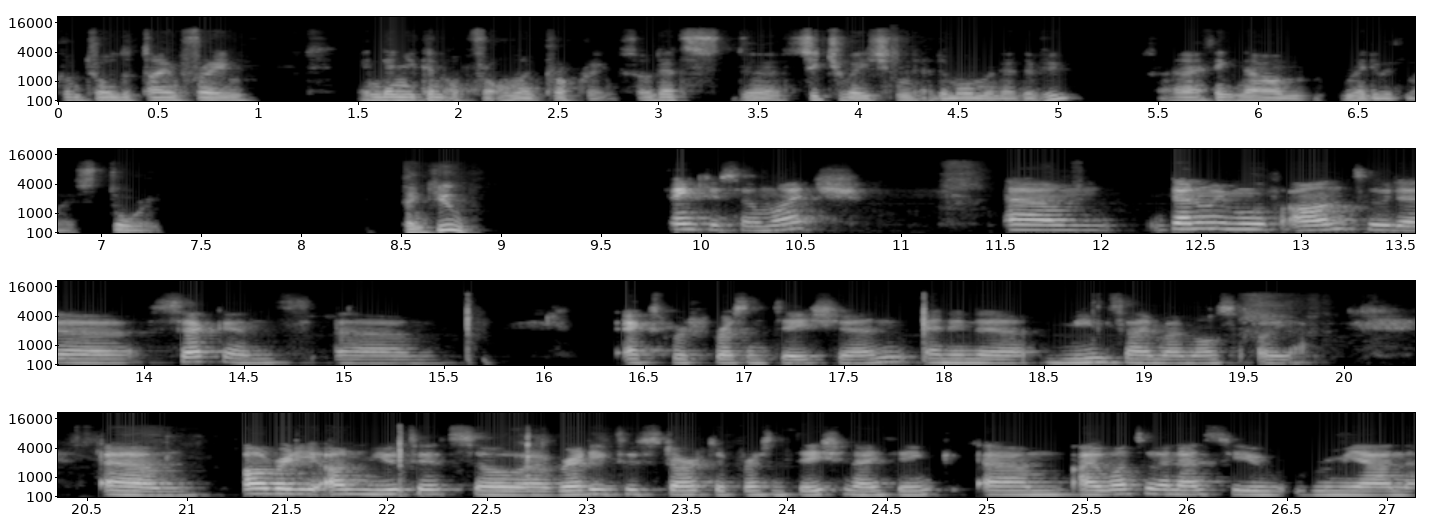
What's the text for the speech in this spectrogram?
control the time frame. And then you can opt for online proctoring. So that's the situation at the moment at the VU. And I think now I'm ready with my story. Thank you. Thank you so much. Um, then we move on to the second um, expert presentation. And in the meantime, I'm also, oh yeah, um, already unmuted, so uh, ready to start the presentation, I think. Um, I want to announce to you Rumiana,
